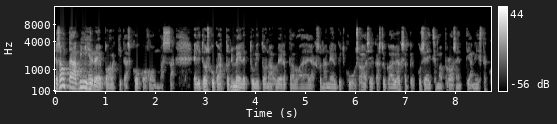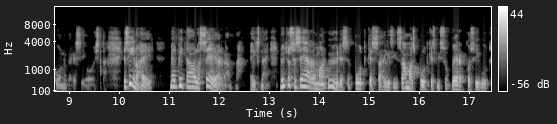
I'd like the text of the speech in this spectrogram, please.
Ja se on tämä vihreä palkki tässä koko hommassa. Eli tuossa kun katsoin, niin meille tuli tuona vertailuajanjaksona 46 asiakasta, joka on 9,7 prosenttia niistä konversioista. Ja siinä on hei, meillä pitää olla CRM, eikö näin? Nyt jos se CRM on yhdessä putkessa, eli siinä samassa putkessa, missä on verkkosivut,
